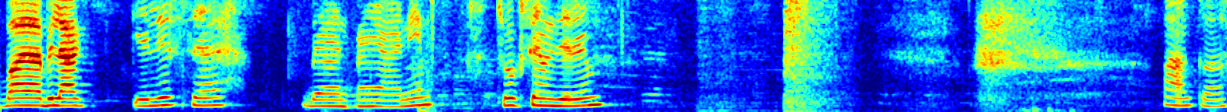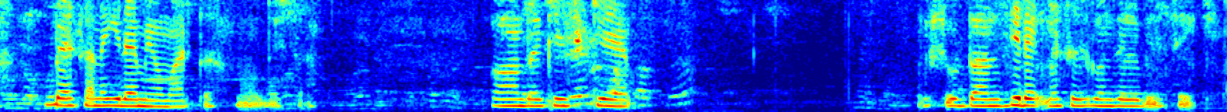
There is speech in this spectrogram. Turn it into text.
baya bir like gelirse beğenme yani çok sevinirim. Kanka ben sana giremiyorum artık ne olduysa. Bana keşke şuradan direkt mesaj gönderebilsek.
